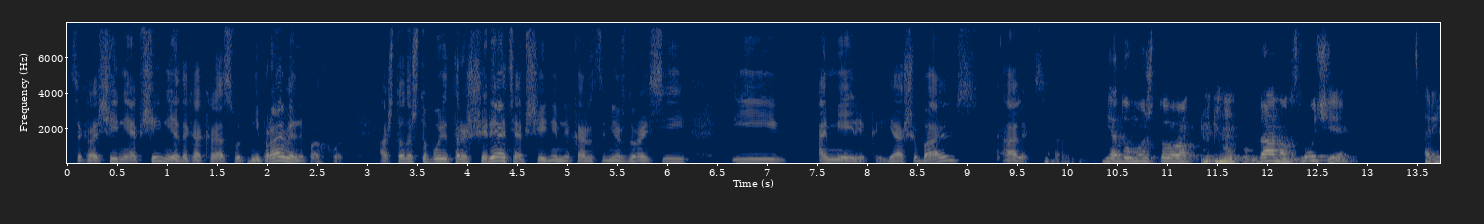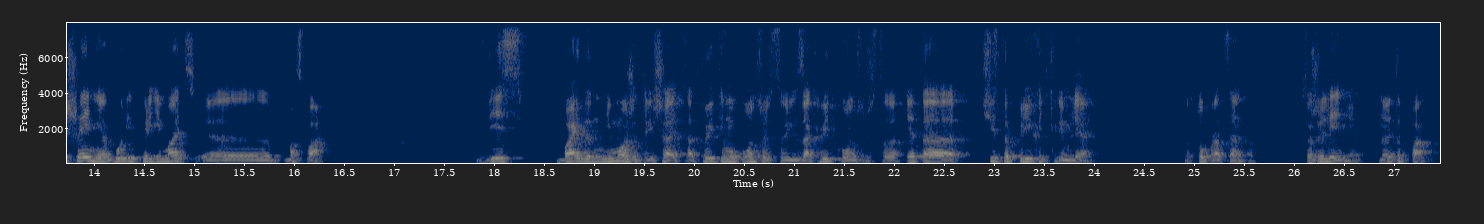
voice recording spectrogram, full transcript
Сокращение общения – это как раз вот неправильный подход, а что-то, что будет расширять общение, мне кажется, между Россией и Америкой. Я ошибаюсь, Алекс? Я думаю, что в данном случае решение будет принимать э, Москва. Здесь Байден не может решать, открыть ему консульство или закрыть консульство. Это чисто прихоть Кремля на 100%, к сожалению, но это факт.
